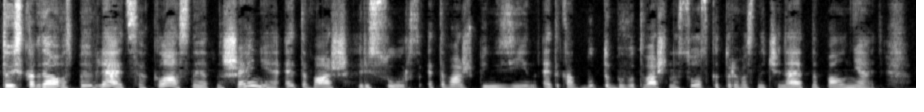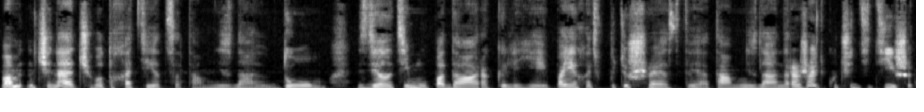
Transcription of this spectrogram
То есть, когда у вас появляются классные отношения, это ваш ресурс, это ваш бензин, это как будто бы вот ваш насос, который вас начинает наполнять. Вам начинает чего-то хотеться, там, не знаю, дом, сделать ему подарок или ей, поехать в путешествие, там, не знаю, нарожать кучу детишек.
